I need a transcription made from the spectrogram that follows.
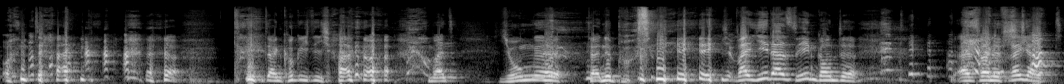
Und dann, dann gucke ich dich an und meinst, Junge, deine Pussy, weil jeder es sehen konnte. Das war eine Frechheit.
